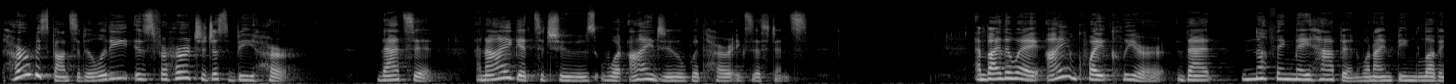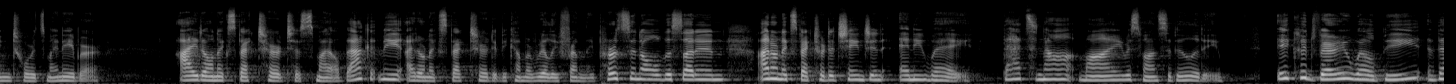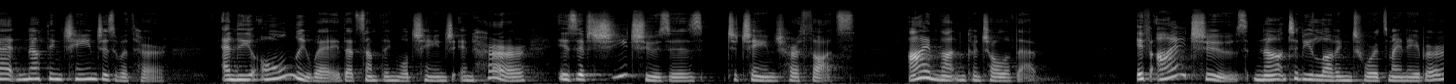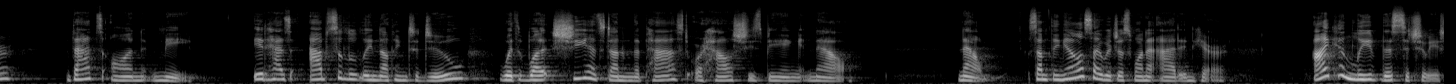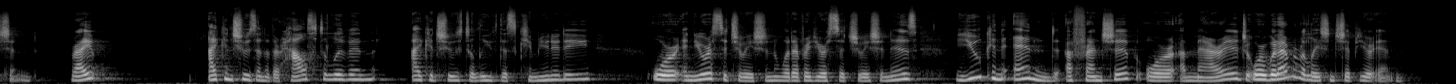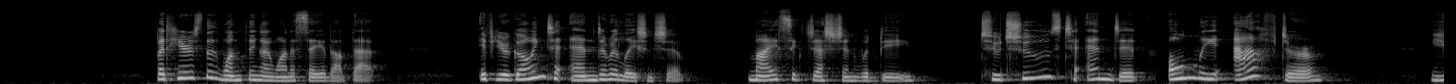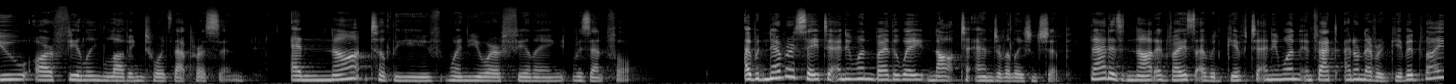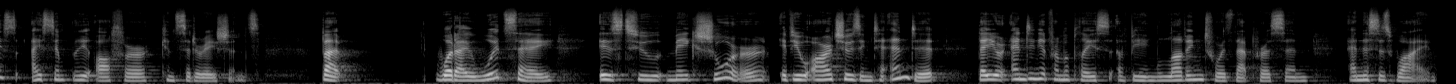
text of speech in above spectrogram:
Her responsibility is for her to just be her. That's it. And I get to choose what I do with her existence. And by the way, I am quite clear that nothing may happen when I'm being loving towards my neighbor. I don't expect her to smile back at me. I don't expect her to become a really friendly person all of a sudden. I don't expect her to change in any way. That's not my responsibility. It could very well be that nothing changes with her. And the only way that something will change in her is if she chooses to change her thoughts. I'm not in control of that. If I choose not to be loving towards my neighbor, that's on me. It has absolutely nothing to do with what she has done in the past or how she's being now. Now, something else I would just want to add in here I can leave this situation, right? I can choose another house to live in. I could choose to leave this community. Or in your situation, whatever your situation is, you can end a friendship or a marriage or whatever relationship you're in. But here's the one thing I want to say about that. If you're going to end a relationship, my suggestion would be to choose to end it only after you are feeling loving towards that person and not to leave when you are feeling resentful. I would never say to anyone, by the way, not to end a relationship. That is not advice I would give to anyone. In fact, I don't ever give advice, I simply offer considerations. But what I would say is to make sure, if you are choosing to end it, that you're ending it from a place of being loving towards that person. And this is why.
